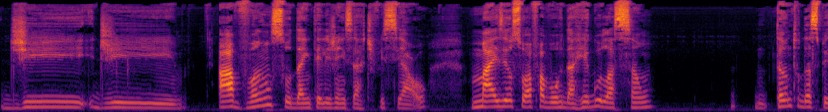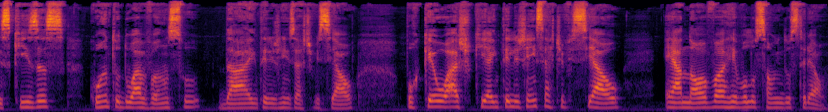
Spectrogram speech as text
de, de avanço da inteligência artificial, mas eu sou a favor da regulação tanto das pesquisas quanto do avanço da inteligência artificial, porque eu acho que a inteligência artificial é a nova revolução industrial.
